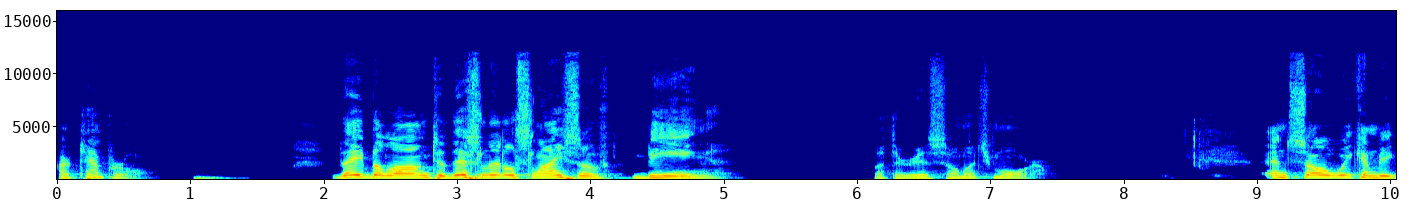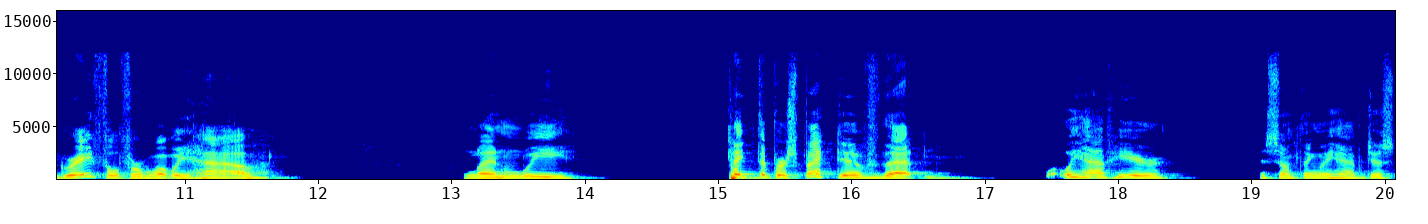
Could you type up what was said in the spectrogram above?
are temporal. They belong to this little slice of being, but there is so much more. And so we can be grateful for what we have when we take the perspective that what we have here is something we have just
